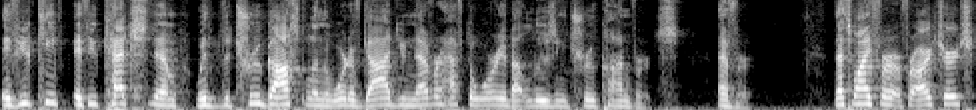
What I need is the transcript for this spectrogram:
if you keep if you catch them with the true gospel and the word of God, you never have to worry about losing true converts ever. That's why for, for our church,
